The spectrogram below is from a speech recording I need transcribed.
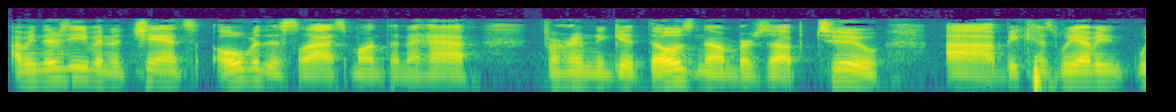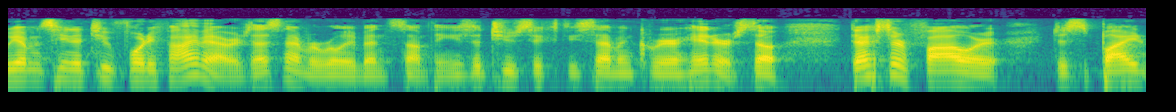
I mean, there's even a chance over this last month and a half for him to get those numbers up too, uh, because we haven't we haven't seen a 245 average. That's never really been something. He's a 267 career hitter. So Dexter Fowler despite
